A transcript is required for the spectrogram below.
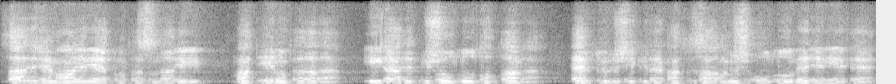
Sadece maneviyat noktasında değil, maddi noktada da icat etmiş olduğu toplarla her türlü şekilde katkı sağlamış olduğu medeniyete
